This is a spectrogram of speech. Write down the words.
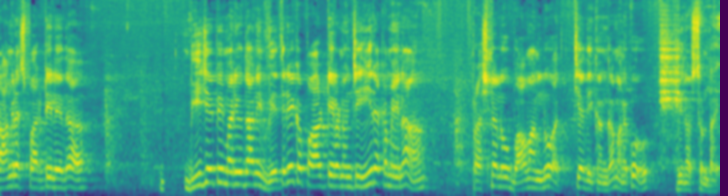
కాంగ్రెస్ పార్టీ లేదా బీజేపీ మరియు దాని వ్యతిరేక పార్టీల నుంచి ఈ రకమైన ప్రశ్నలు భావనలు అత్యధికంగా మనకు వినొస్తుంటాయి.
